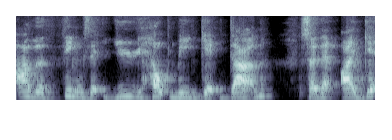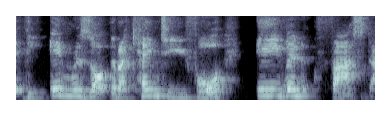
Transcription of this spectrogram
other things that you helped me get done so that I get the end result that I came to you for even faster.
